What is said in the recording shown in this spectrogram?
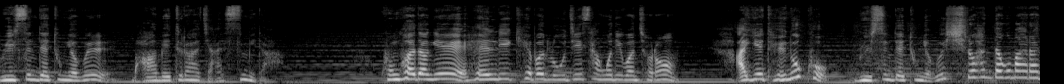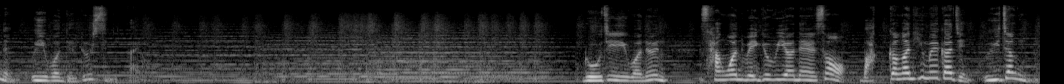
윌슨 대통령을 마음에 들어 하지 않습니다. 공화당의 헨리 캐벗 로지 상원 의원처럼 아예 대놓고 윌슨 대통령을 싫어한다고 말하는 의원들도 있으니까요. 로지 의원은 상원 외교위원회에서 막강한 힘을 가진 의장입니다.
